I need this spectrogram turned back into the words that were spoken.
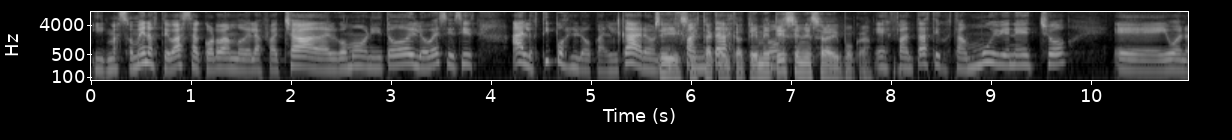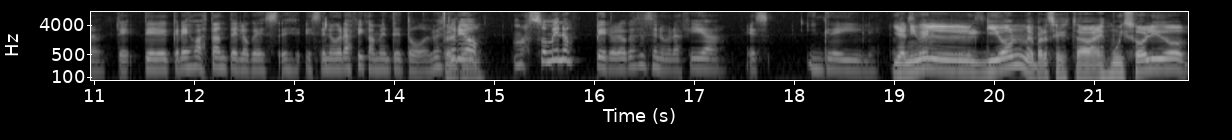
y más o menos te vas acordando de la fachada, el gomón y todo, y lo ves y decís, ah, los tipos lo calcaron. Sí, es sí, está calcado. Te fantástico. metes en esa época. Es fantástico, está muy bien hecho. eh, y bueno, te, te crees bastante lo que es, es- escenográficamente todo. El vestuario, cual. más o menos, pero lo que es escenografía es increíble. Y a nivel guion me parece que está, es muy sólido,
